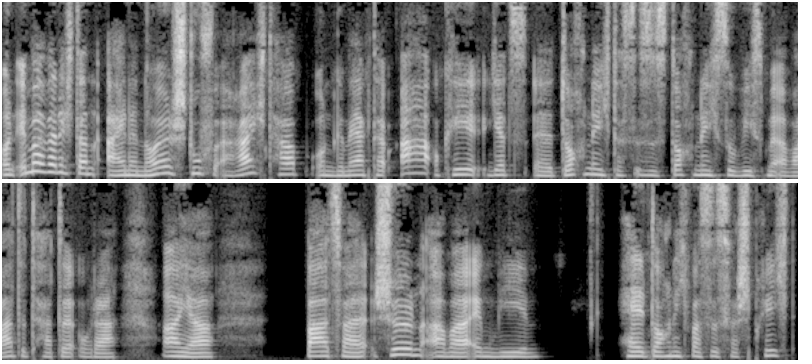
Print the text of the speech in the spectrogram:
Und immer wenn ich dann eine neue Stufe erreicht habe und gemerkt habe, ah, okay, jetzt äh, doch nicht, das ist es doch nicht, so wie ich es mir erwartet hatte, oder ah ja, war zwar schön, aber irgendwie hält doch nicht, was es verspricht,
